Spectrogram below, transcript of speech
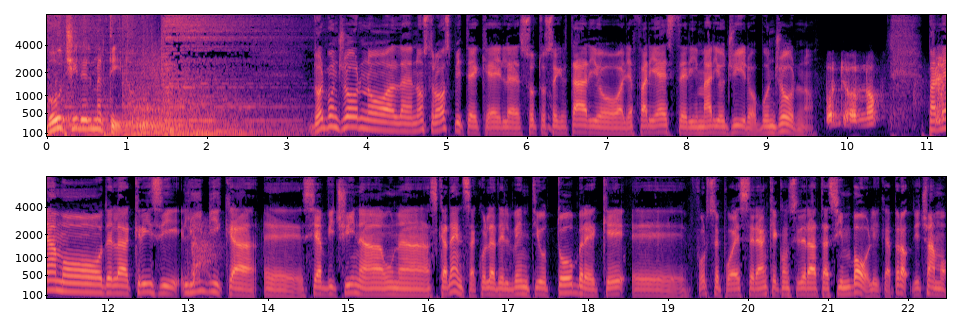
Voci del mattino. Do il buongiorno al nostro ospite che è il sottosegretario agli affari esteri Mario Giro. Buongiorno. Buongiorno. Parliamo della crisi libica, eh, si avvicina a una scadenza, quella del 20 ottobre, che eh, forse può essere anche considerata simbolica, però diciamo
